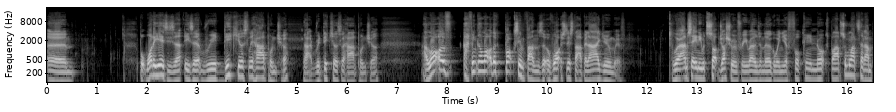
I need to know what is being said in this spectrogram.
Um, but what he is, is a, he's a ridiculously hard puncher, right? Ridiculously hard puncher. A lot of I think a lot of the boxing fans that have watched this that I've been arguing with, where I'm saying he would stop Joshua in three rounds and they're going, you're fucking nuts, blah. Some lad said I'm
